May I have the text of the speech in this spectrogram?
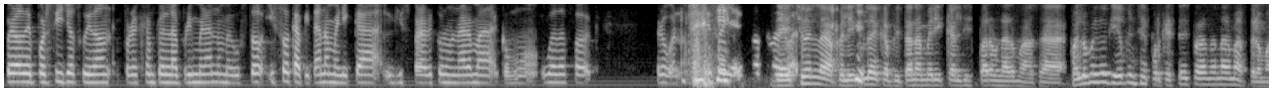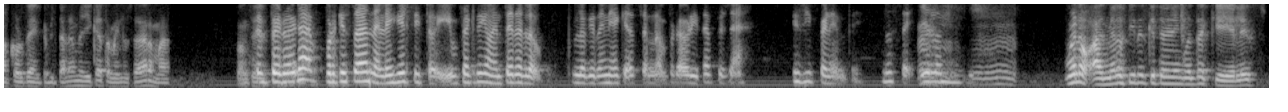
pero de por sí Joss Whedon, por ejemplo, en la primera no me gustó, hizo a Capitán América disparar con un arma como, what the fuck. Pero bueno, eso ya es otro De hecho, en la película de Capitán América él dispara un arma, o sea, fue lo mismo que yo pensé, porque está disparando un arma? Pero me acordé, en Capitán América también usa armas. Entonces... Pero era porque estaba en el ejército y prácticamente era lo, lo que tenía que hacer, ¿no? Pero ahorita pues ya es diferente, no sé, yo lo sé. Bueno, al menos tienes que tener en cuenta que él es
